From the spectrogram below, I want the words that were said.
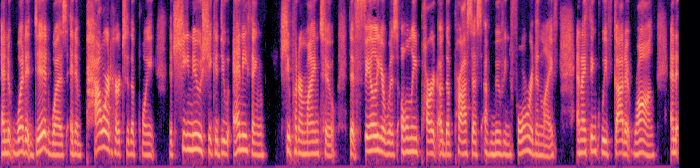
And what it did was it empowered her to the point that she knew she could do anything she put her mind to that failure was only part of the process of moving forward in life. And I think we've got it wrong. And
